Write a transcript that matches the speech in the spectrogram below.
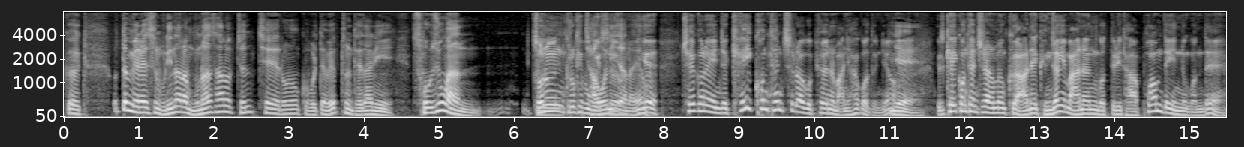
그 어떤 면에서는 우리나라 문화산업 전체로 놓고 볼 때 웹툰은 대단히 소중한 저는 그 그렇게 보고 자원이잖아요. 있어요. 이게 최근에 이제 K 콘텐츠라고 표현을 많이 하거든요. 예. 그래서 K 콘텐츠라면 그 안에 굉장히 많은 것들이 다 포함되어 있는 건데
